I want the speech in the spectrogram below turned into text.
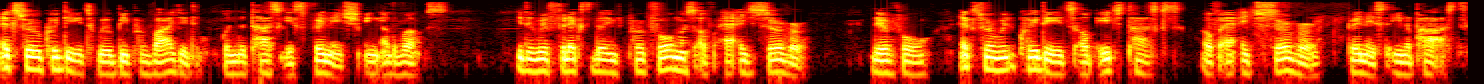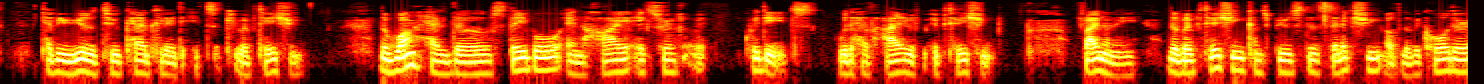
extra credits will be provided when the task is finished in advance. It reflects the performance of each server. Therefore, extra credits of each task of an edge server finished in the past can be used to calculate its reputation. The one has the stable and high extra credits would have high reputation. Finally, the reputation contributes to the selection of the recorder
